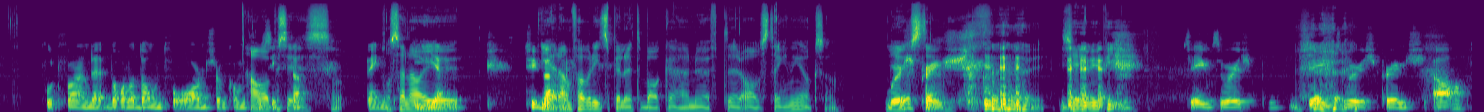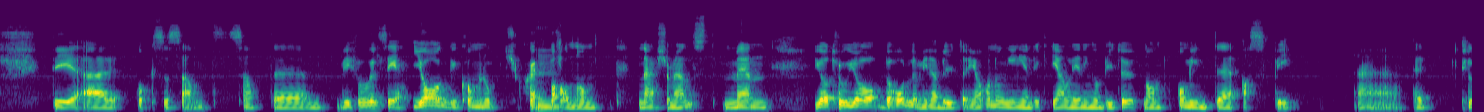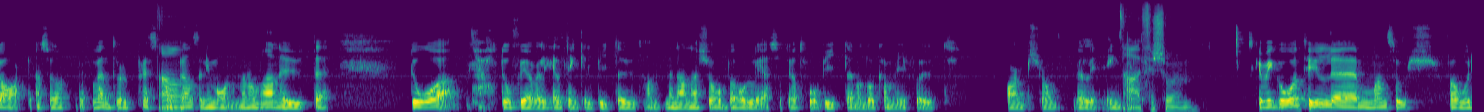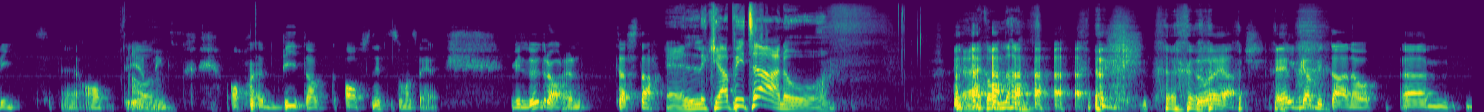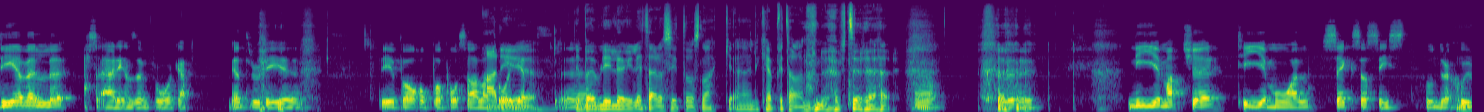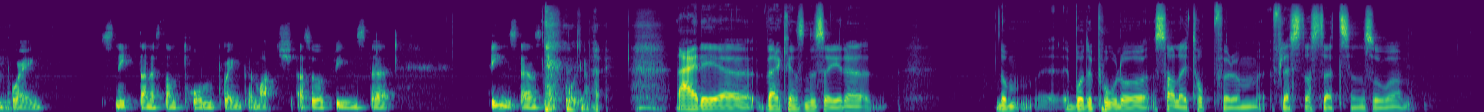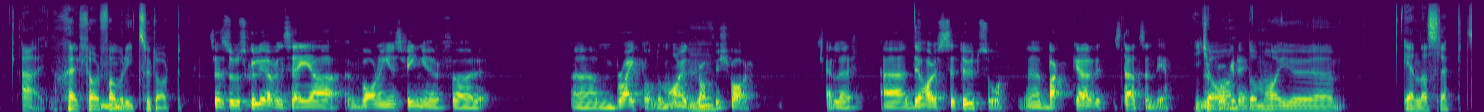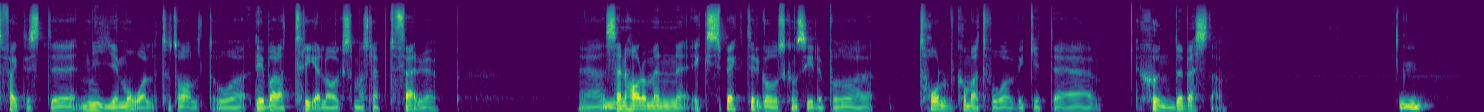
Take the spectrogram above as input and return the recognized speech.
fortfarande behålla de två Armstrong kommer få Ja, sitta precis. bänk Och sen har igen. ju Tyvärr. eran favoritspelare tillbaka här nu efter avstängningen också. Worsh. Crouch. JVP. James Worsh, James Worsh Crouch. Ja, det är också sant. Så att eh, vi får väl se. Jag kommer nog skeppa Mm. honom när som helst. Men jag tror jag behåller mina byten. Jag har nog ingen riktig anledning att byta ut någon om inte Aspi eh, är klart. Alltså, jag får vänta på presskonferensen imorgon. Men om han är ute då, ja, då får jag väl helt enkelt byta ut han. Men annars så behåller jag så att jag har två byten och då kan man ju få ut Armstrong väldigt enkelt. Ja, jag förstår. Ska vi gå till eh, Mansours favoritavdelning? Eh? Ja. Bit av avsnittet som man säger. Vill du dra den? Testa! El Capitano! Där kom den. Är jag. El Capitano. Ehm, det är väl, alltså är det ens en fråga? Jag tror det är, det är bara att hoppa på Ja, det, Salah-tåget. det börjar bli löjligt här att sitta och snacka El Capitano nu efter det här. Ja, eller hur? Nio matcher, tio mål, sex assist, 107 Mm. poäng. Snittar nästan 12 poäng per match. Alltså finns det, finns det ens någon fråga? Nej, det är verkligen som du säger. De, både Pool och Salah är topp för de flesta statsen så äh, självklart Mm. favorit såklart. Sen så skulle jag väl säga varningens finger för ehm, Brighton. De har ju ett bra Mm. försvar. Eller eh, det har sett ut så. Uh, backar statsen det? Ja, de har ju eh, endast släppt faktiskt eh, nio mål totalt och det är bara tre lag som har släppt färre. Mm. Sen har de en expected goals conceded på 12,2 vilket är sjunde bästa. Mm.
